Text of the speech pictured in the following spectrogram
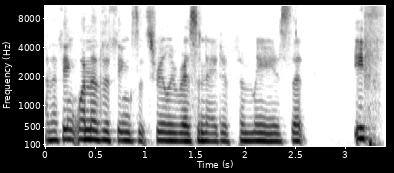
And I think one of the things that's really resonated for me is that if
